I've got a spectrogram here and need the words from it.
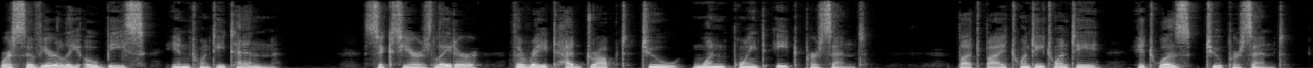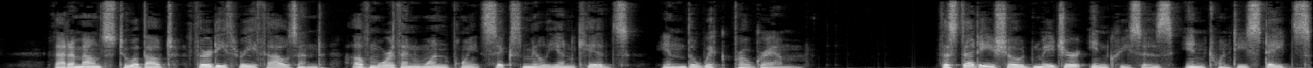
were severely obese in 2010. Six years later, the rate had dropped to 1.8% but by 2020 it was 2%. That amounts to about 33,000 of more than 1.6 million kids in the WIC program. The study showed major increases in 20 states.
